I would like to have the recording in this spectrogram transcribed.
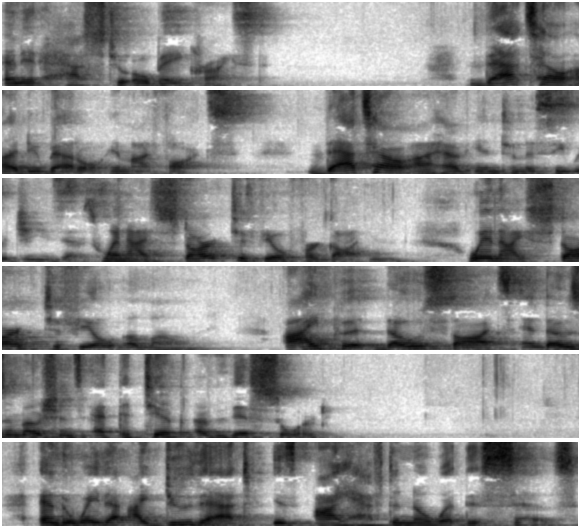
and it has to obey Christ. That's how I do battle in my thoughts. That's how I have intimacy with Jesus. When I start to feel forgotten, when I start to feel alone, I put those thoughts and those emotions at the tip of this sword. And the way that I do that is I have to know what this says.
